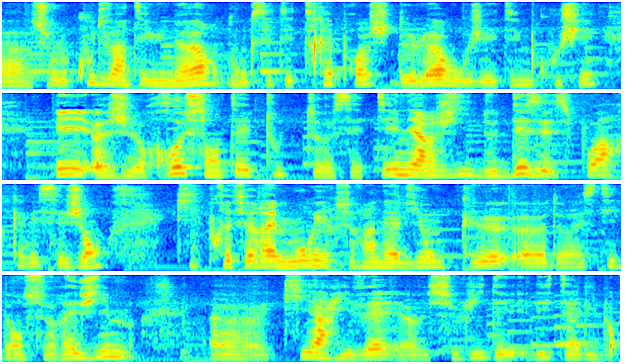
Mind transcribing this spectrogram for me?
euh, sur le coup de 21h, donc c'était très proche de l'heure où j'ai été me coucher. Et euh, je ressentais toute euh, cette énergie de désespoir qu'avaient ces gens qui préféraient mourir sur un avion que de rester dans ce régime qui arrivait, celui des, talibans.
